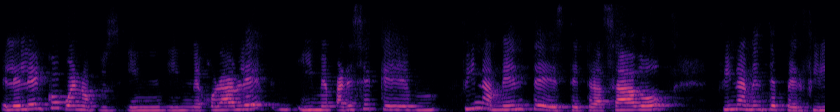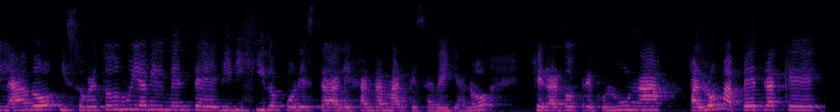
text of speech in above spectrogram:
El elenco, bueno, pues in, inmejorable y me parece que finamente este, trazado, finamente perfilado y sobre todo muy hábilmente dirigido por esta Alejandra Márquez Abella, ¿no? Gerardo Trejo Luna, Paloma Petra, que,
